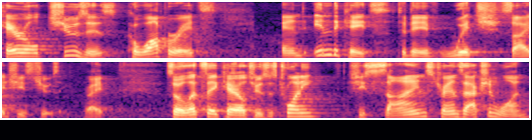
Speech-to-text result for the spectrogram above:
Carol chooses, cooperates, and indicates to Dave which side she's choosing, right? So let's say Carol chooses 20. She signs transaction 1.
